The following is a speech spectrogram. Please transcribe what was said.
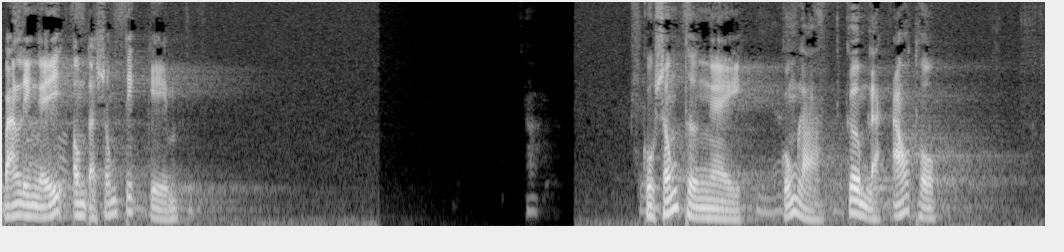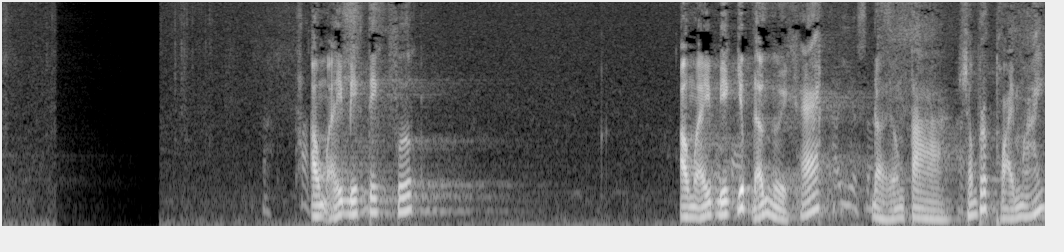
Bạn liền nghĩ ông ta sống tiết kiệm. Cuộc sống thường ngày cũng là cơm lạc áo thô. Ông ấy biết tiếc phước. Ông ấy biết giúp đỡ người khác. Đời ông ta sống rất thoải mái.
